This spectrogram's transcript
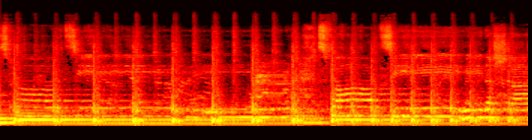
Sparti, Sparti, da Stadt.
